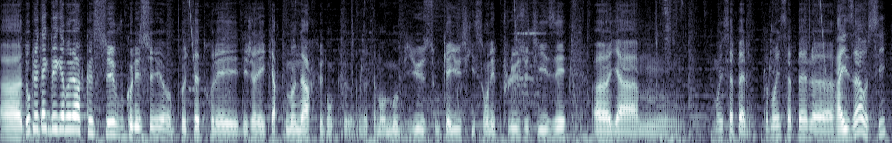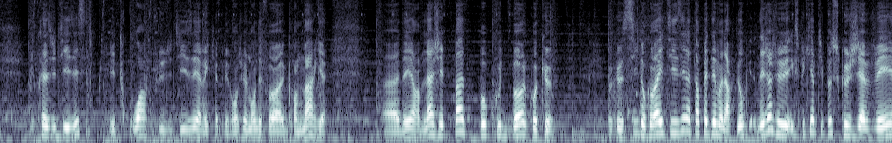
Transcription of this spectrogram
Euh, donc le deck Mega Monarch que c'est, vous connaissez euh, peut-être déjà les cartes Monarch, donc euh, notamment Mobius ou Caius qui sont les plus utilisés. Il y a... Hum, comment il s'appelle? Comment il s'appelle Raiza aussi, qui est très utilisé. C'est les trois plus utilisés avec éventuellement des fois Grande Margue. D'ailleurs là j'ai pas beaucoup de bol, quoique. Quoique si, donc on va utiliser la tempête des monarques. Donc déjà je vais expliquer un petit peu ce que j'avais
